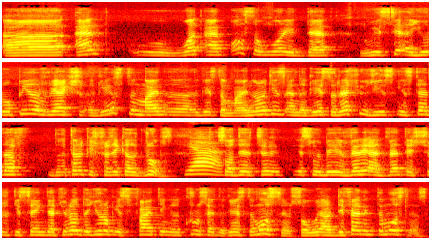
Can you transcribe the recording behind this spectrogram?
Uh, and what I'm also worried that we see a European reaction against the min- uh, against the minorities and against the refugees instead of the Turkish radical groups. Yeah. So the, this will be a very advantage Turkey saying that you know the Europe is fighting a crusade against the Muslims, so we are defending the Muslims.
